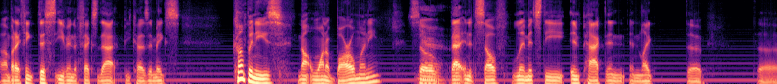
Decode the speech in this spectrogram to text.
um, but i think this even affects that because it makes companies not want to borrow money so Yeah. that in itself limits the impact and and like the the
